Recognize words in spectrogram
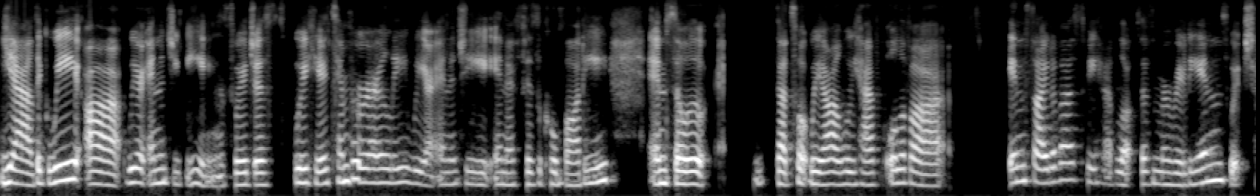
Yeah, like we are we are energy beings. We're just we're here temporarily. We are energy in a physical body. And so that's what we are. We have all of our inside of us, we have lots of meridians, which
